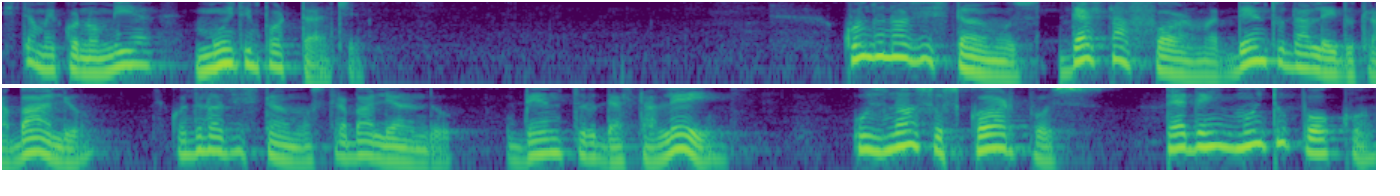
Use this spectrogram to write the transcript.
Isto é uma economia muito importante. Quando nós estamos desta forma dentro da lei do trabalho, quando nós estamos trabalhando dentro desta lei, os nossos corpos pedem muito pouco,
